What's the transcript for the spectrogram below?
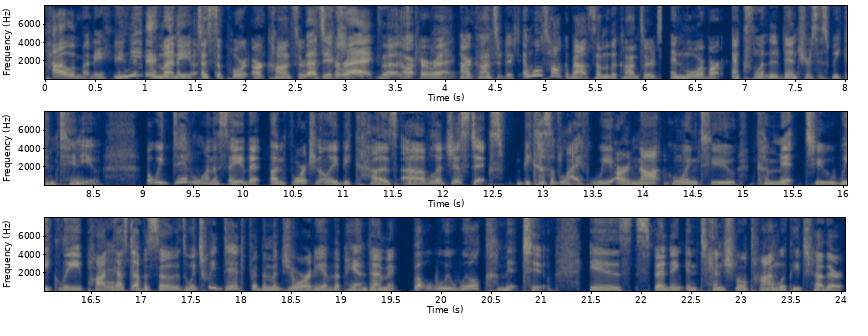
pile of money. you need the money to support our concert That's addiction. correct. That is Our- correct. our concert addiction. And we'll talk about some of the concerts and more of our excellent adventures as we continue. But we did want to say that unfortunately, because of logistics, because of life, we are not going to commit to weekly podcast mm-hmm. episodes, which we did for the majority of the pandemic. But what we will commit to is spending intentional time with each other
